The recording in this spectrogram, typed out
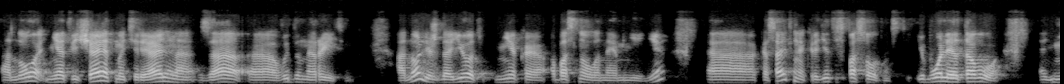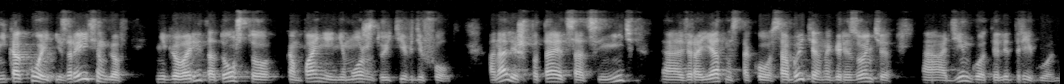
Оно не отвечает материально за выданный рейтинг. Оно лишь дает некое обоснованное мнение касательно кредитоспособности. И более того, никакой из рейтингов – не говорит о том, что компания не может уйти в дефолт. Она лишь пытается оценить вероятность такого события на горизонте а, один год или три года.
